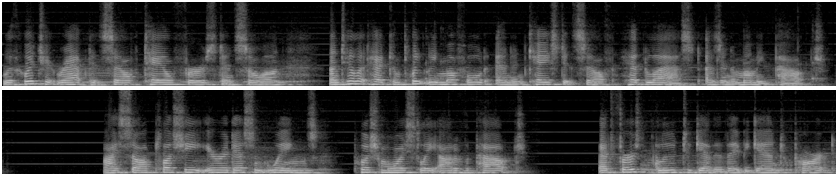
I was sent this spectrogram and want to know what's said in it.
with which it wrapped itself tail first and so on until it had completely muffled and encased itself head last as in a mummy pouch. I saw plushy iridescent wings push moistly out of the pouch. At first glued together they began to part.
